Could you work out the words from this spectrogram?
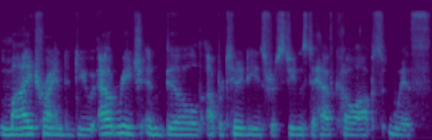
my trying to do outreach and build opportunities for students to have co-ops with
